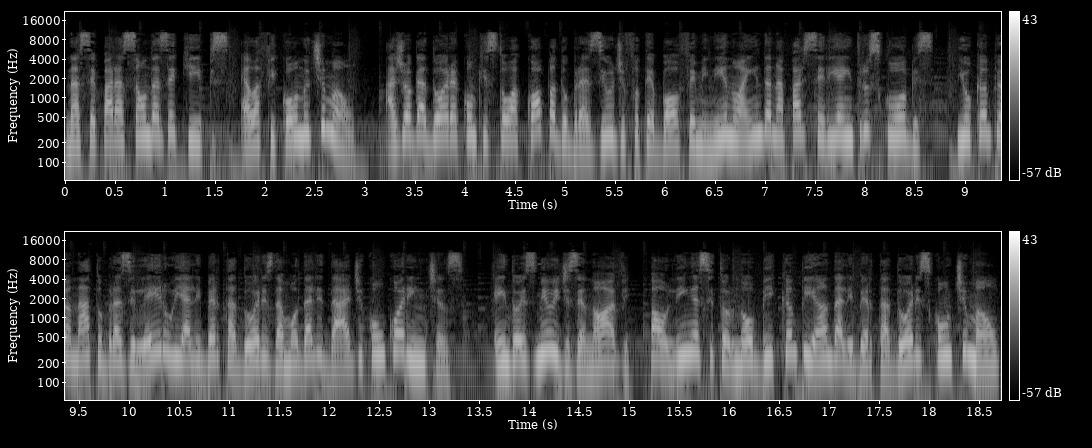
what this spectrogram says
Na separação das equipes, ela ficou no Timão. A jogadora conquistou a Copa do Brasil de Futebol Feminino ainda na parceria entre os clubes, e o Campeonato Brasileiro e a Libertadores da modalidade com o Corinthians. Em 2019, Paulinha se tornou bicampeã da Libertadores com o Timão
